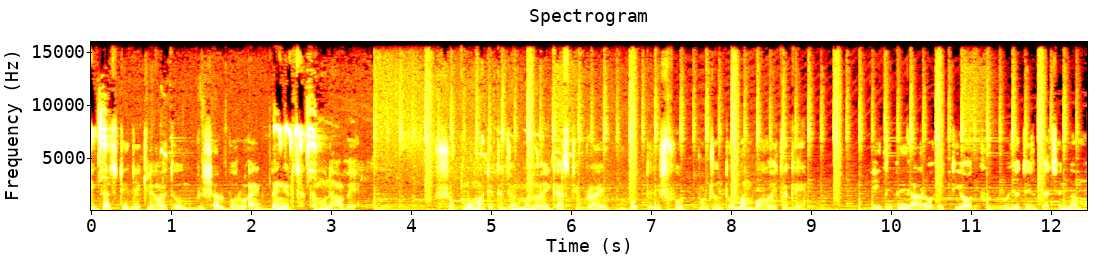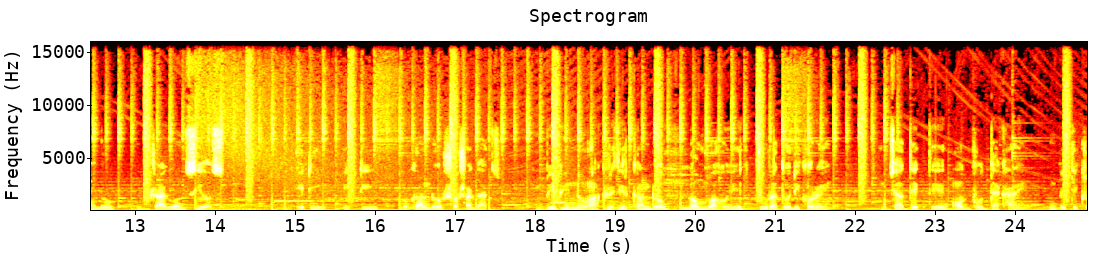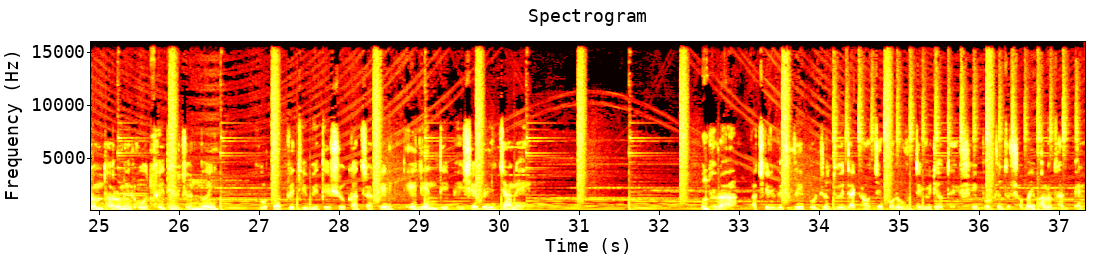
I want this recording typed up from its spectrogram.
এই গাছটি দেখলে হয়তো বিশাল বড় এক ব্যাঙের ছাতা মনে হবে। শুকনো মাটিতে জন্মানো এই গাছটি প্রায় বত্রিশ ফুট পর্যন্ত লম্বা হয়ে থাকে। এই দ্বীপে আরও একটি অদ্ভুত প্রজাতির গাছের নাম হল ড্রাগন সিওস এটি একটি প্রকাণ্ড শশা গাছ। বিভিন্ন আকৃতির কাণ্ড লম্বা হয়ে চূড়া তৈরি করে, যা দেখতে অদ্ভুত দেখায়। ব্যতিক্রম ধরনের উদ্ভিদের জন্যই গোটা পৃথিবীতে সুকাত্রাকে এলিয়েন দ্বীপ হিসেবে জানে। বন্ধুরা আজকের ভিডিওতে এই পর্যন্তই। দেখা হচ্ছে পরবর্তী ভিডিওতে। সেই পর্যন্ত সবাই ভালো থাকবেন।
